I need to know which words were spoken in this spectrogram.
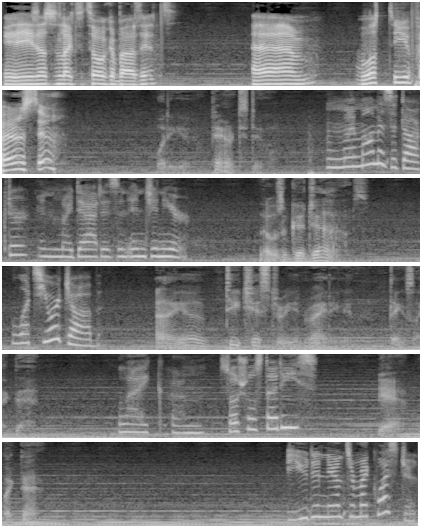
He doesn't like to talk about it. Um, what do your parents do? What do your parents do? My mom is a doctor, and my dad is an engineer. Those are good jobs. What's your job? I uh, teach history and writing and things like that. Like, um, social studies? Yeah, like that. You didn't answer my question.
